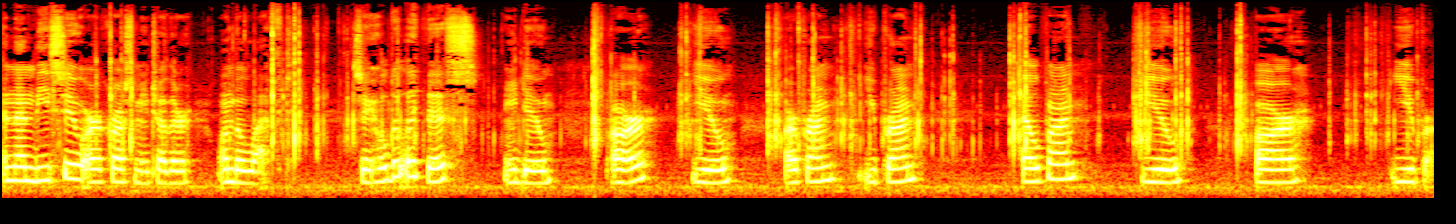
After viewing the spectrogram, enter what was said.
and then these two are across from each other on the left. So you hold it like this, and you do R, U, R prime, U prime, L prime, U, R, U prime.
